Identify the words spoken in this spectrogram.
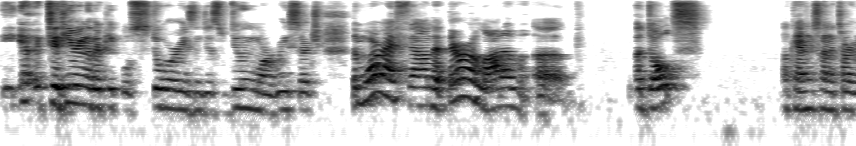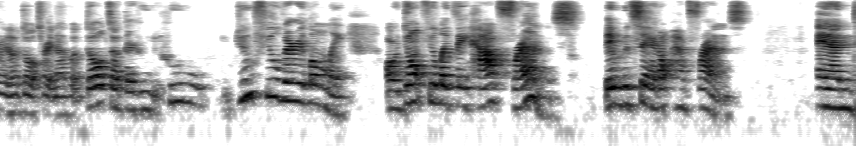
to hearing other people's stories and just doing more research, the more I found that there are a lot of uh, adults. Okay, I'm just going to target adults right now, but adults out there who, who do feel very lonely or don't feel like they have friends. They would say, I don't have friends. And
